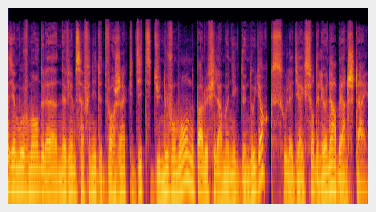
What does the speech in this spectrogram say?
Troisième mouvement de la neuvième symphonie de Dvorak, dite du Nouveau Monde par le Philharmonique de New York sous la direction de Leonard Bernstein.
